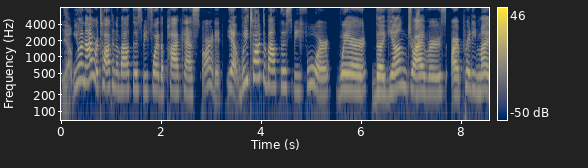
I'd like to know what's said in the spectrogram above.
Yeah, You and I were talking about this before the podcast started. Yeah, we talked about this before where the young drivers are pretty much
